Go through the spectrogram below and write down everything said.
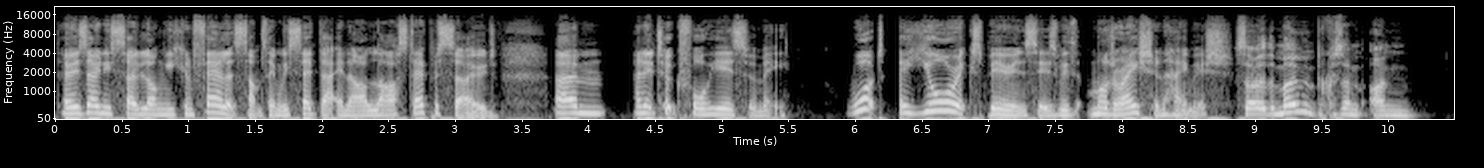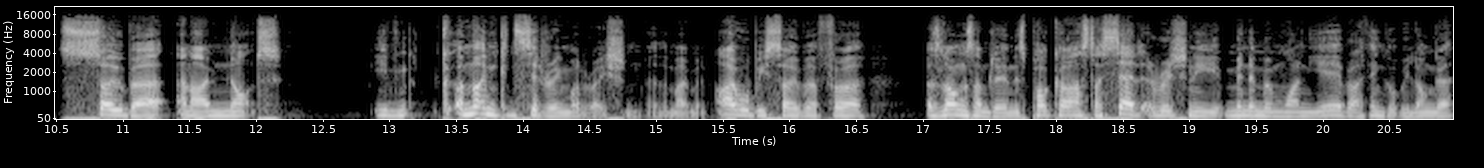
There is only so long you can fail at something. We said that in our last episode. Um, and it took four years for me. What are your experiences with moderation, Hamish? So at the moment, because I'm I'm sober and I'm not even I'm not even considering moderation at the moment. I will be sober for as long as I'm doing this podcast. I said originally minimum one year, but I think it'll be longer.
